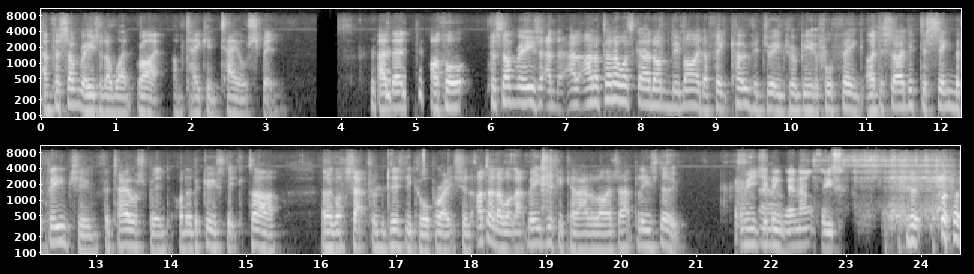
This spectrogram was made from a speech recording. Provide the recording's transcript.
And for some reason, I went right. I'm taking TaleSpin, and then I thought. For some reason, and, and, and I don't know what's going on in my mind. I think COVID dreams are a beautiful thing. I decided to sing the theme tune for TaleSpin on an acoustic guitar, and I got sacked from the Disney Corporation. I don't know what that means. If you can analyse that, please do. I mean, do you think they're Nazis?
